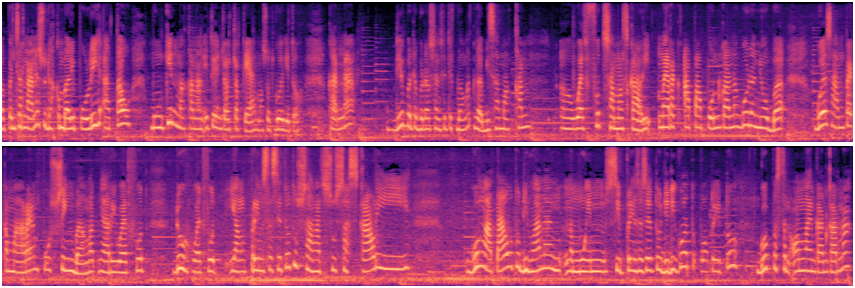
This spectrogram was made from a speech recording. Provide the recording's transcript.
uh, pencernaannya sudah kembali pulih atau mungkin makanan itu yang cocok ya maksud gue gitu. Karena dia benar-benar sensitif banget nggak bisa makan uh, wet food sama sekali merek apa pun karena gue udah nyoba. Gue sampai kemarin pusing banget nyari wet food. Duh wet food yang princess itu tuh sangat susah sekali. Gue nggak tahu tuh di mana nemuin si princess itu. Jadi gue waktu itu gue pesen online kan karena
